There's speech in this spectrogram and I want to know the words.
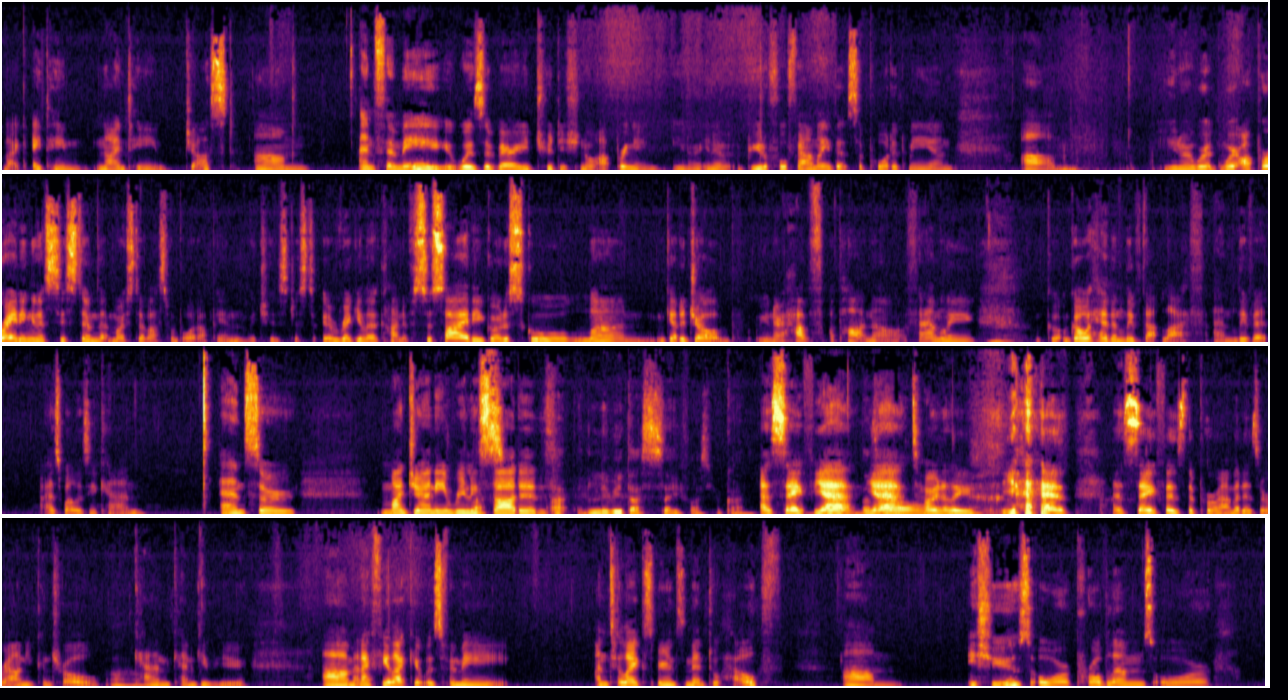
like 18, 19 just. Um, and for me, it was a very traditional upbringing, you know, in a beautiful family that supported me and, um, you know, we're, we're operating in a system that most of us were brought up in, which is just a regular kind of society go to school, learn, get a job, you know, have a partner, a family, go, go ahead and live that life and live it as well as you can. And so my journey really As- started Uh, live it as safe as you can. as safe, yeah, That's yeah, how- totally, yeah, as safe as the parameters around you control Uh-huh. can can give you. Um, and I feel like it was for me until I experienced mental health um, issues or problems or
